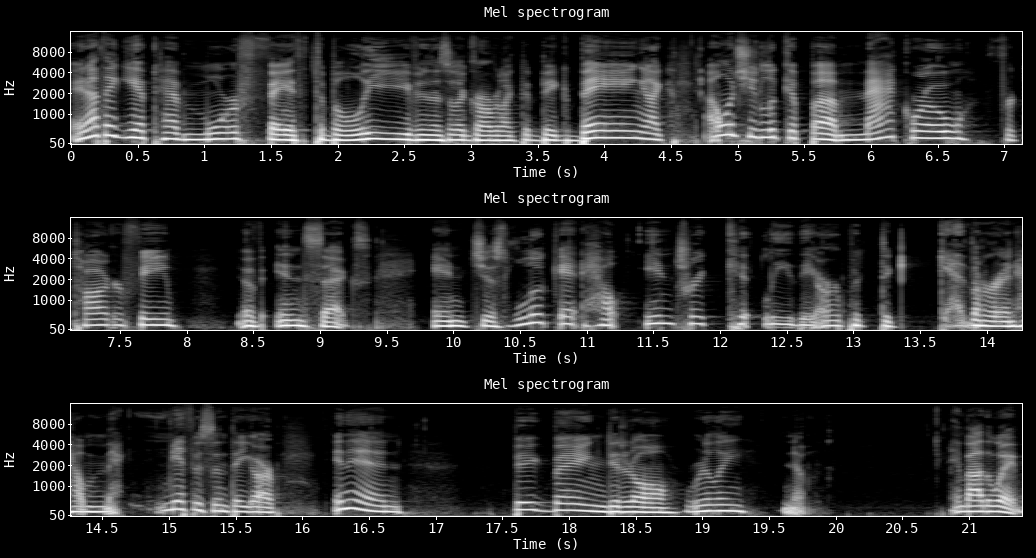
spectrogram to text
And I think you have to have more faith to believe in this other garbage, like the Big Bang. Like, I want you to look up uh, macro photography of insects and just look at how intricately they are put together and how magnificent they are. And then Big Bang did it all. Really? No. And by the way,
